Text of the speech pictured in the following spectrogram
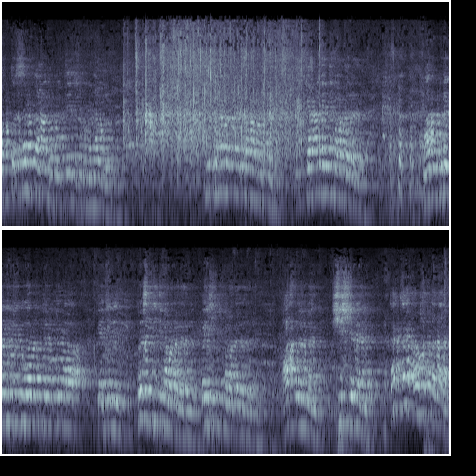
फक्त संत आणि भगवंत त्याच्यासमोर नाव घेतो मी कोणाला काय सांगणार नाही कॅमेऱ्याची मला गरज आहे माझं कुठे युट्यूबवर कुठे कुठे मला त्याची प्रसिद्धीची मला गरज नाही पैशाची मला गरज नाही आश्रय नाही शिष्य नाही काय काय आवश्यकता काय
